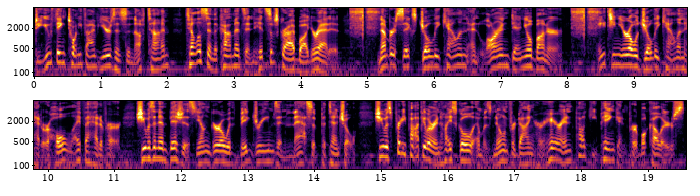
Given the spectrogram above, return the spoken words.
Do you think 25 years is enough time? Tell us in the comments and hit subscribe while you're at it. Number 6 Jolie Callan and Lauren Daniel Bunner. 18 year old Jolie Callan had her whole life ahead of her. She was an ambitious young girl with big dreams and massive potential. She was pretty popular in high school and was known for dyeing her hair in punky pink and purple colors.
